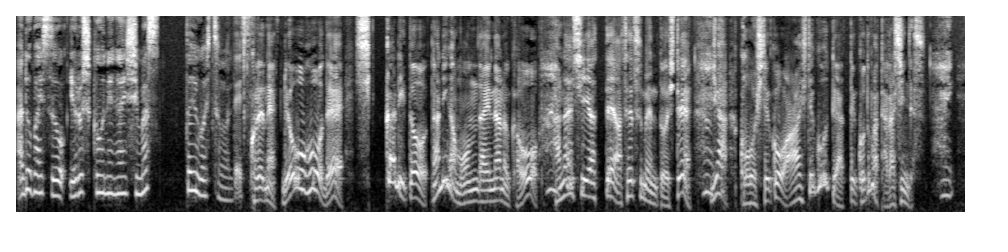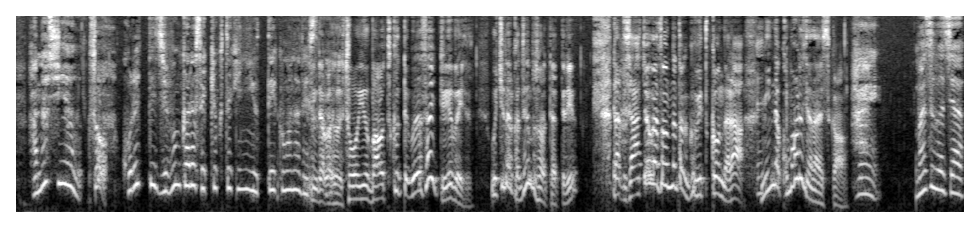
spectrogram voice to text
アドバイスをよろしくお願いします。というご質問です。これね、両方でしっかりと何が問題なのかを話し合ってアセスメントして、はい、じゃあこうしてこう、ああしてこうってやっていくことが正しいんです。はい。話し合う。そう。これって自分から積極的に言っていくものですか？だからそういう場を作ってくださいって言えばいいです。うちなんか全部そうやってやってるよ。だって社長がそんなとこ首突っ込んだら、みんな困るじゃないですか。はい。まずはじゃあ、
